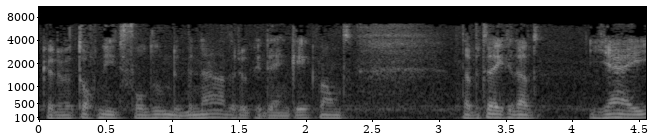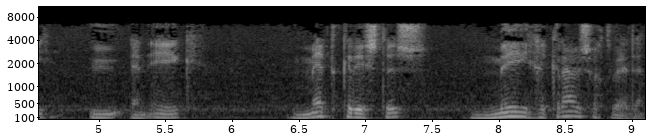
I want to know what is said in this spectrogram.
Kunnen we toch niet voldoende benadrukken, denk ik. Want dat betekent dat jij, u en ik met Christus mee gekruisigd werden.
